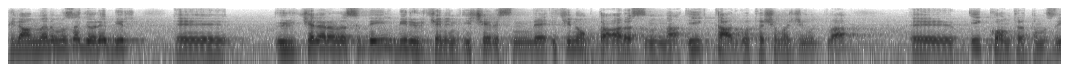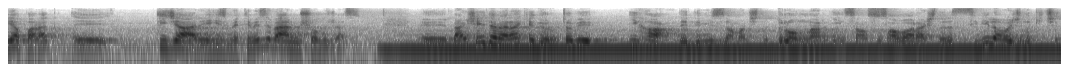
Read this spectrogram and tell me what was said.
Planlarımıza göre bir e, ülkeler arası değil bir ülkenin içerisinde iki nokta arasında ilk kargo taşımacılıkla e, ilk kontratımızı yaparak e, ticari hizmetimizi vermiş olacağız. Ee, ben şeyi de merak ediyorum. Tabii İHA dediğimiz zaman işte dronlar, insansız hava araçları sivil havacılık için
